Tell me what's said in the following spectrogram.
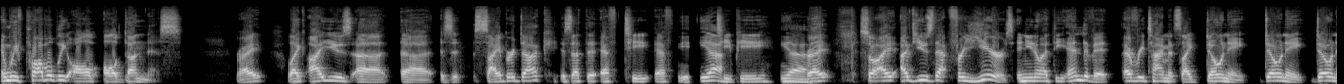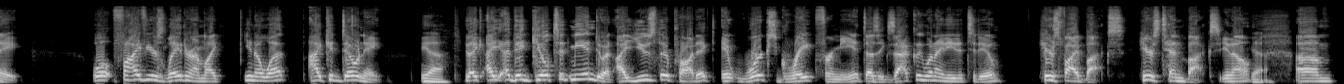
and we've probably all all done this right like I use uh uh is it CyberDuck is that the FT Y- yeah. FTP Yeah. right so I I've used that for years and you know at the end of it every time it's like donate donate donate well 5 years later I'm like you know what I could donate Yeah. like I, they guilted me into it. I use their product. It works great for me. It does exactly what I need it to do. Here's five bucks. Here's ten bucks. You know. Yeah. Um,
